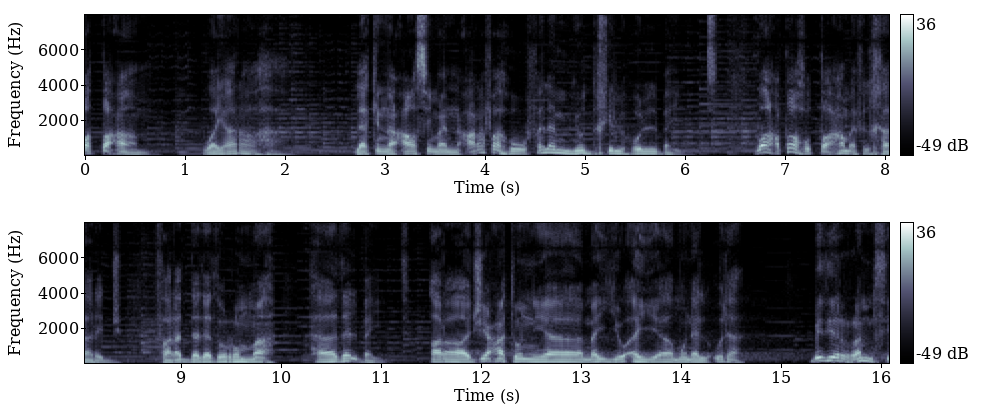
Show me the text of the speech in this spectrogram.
الطعام ويراها لكن عاصما عرفه فلم يدخله البيت وأعطاه الطعام في الخارج فردد ذو الرمة هذا البيت. أراجعة يا مي ايامنا الأولى. بذي الرمث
